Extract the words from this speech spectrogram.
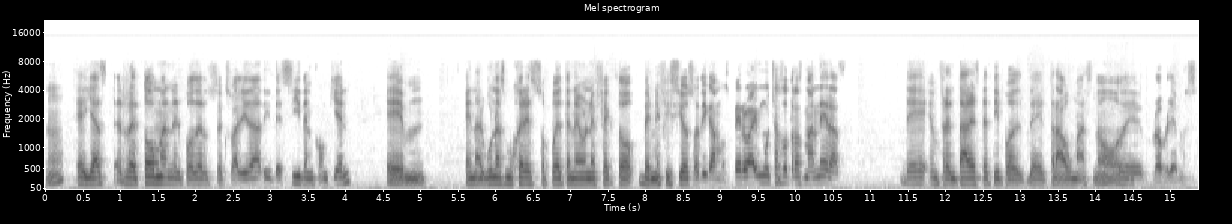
¿no? Ellas retoman el poder de su sexualidad y deciden con quién. Em, en algunas mujeres eso puede tener un efecto beneficioso, digamos, pero hay muchas otras maneras de enfrentar este tipo de, de traumas, ¿no? O de problemas.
